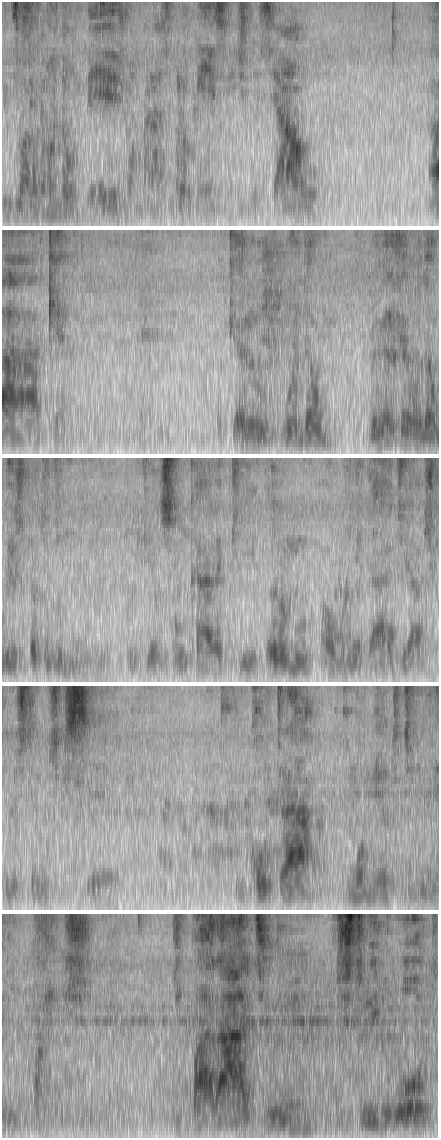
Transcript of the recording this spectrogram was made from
e você Fala, quer mandar um beijo, um abraço para alguém assim especial? Ah, quero. Eu quero mandar um. Primeiro eu quero mandar um beijo para todo mundo, porque eu sou um cara que amo a humanidade e acho que nós temos que ser. encontrar um momento de viver em paz. De parar de um destruir o outro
